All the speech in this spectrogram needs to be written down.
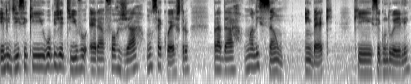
Ele disse que o objetivo era forjar um sequestro para dar uma lição em Beck que, segundo ele,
